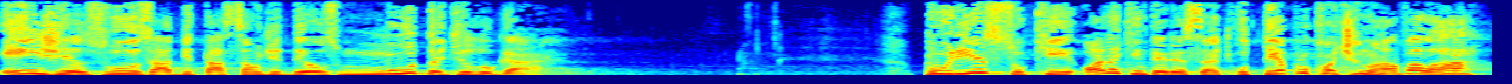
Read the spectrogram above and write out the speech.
Em Jesus, a habitação de Deus muda de lugar. Por isso que, olha que interessante, o templo continuava lá.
